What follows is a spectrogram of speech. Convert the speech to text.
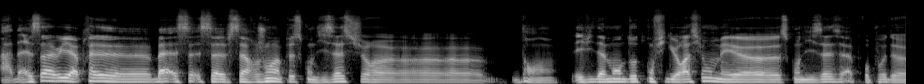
Ah bah ça oui, après euh, bah, ça, ça- ça rejoint un peu ce qu'on disait sur euh, dans évidemment d'autres configurations, mais euh, ce qu'on disait à propos de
